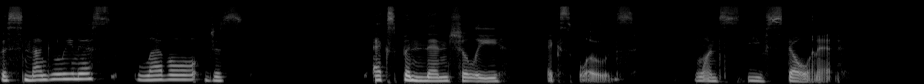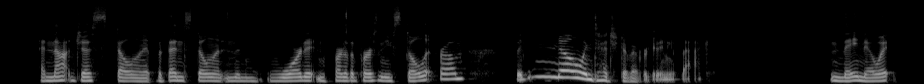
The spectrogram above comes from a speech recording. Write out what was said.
the snuggliness level just exponentially explodes once you've stolen it. And not just stolen it, but then stolen it and then worn it in front of the person you stole it from with no intention of ever getting it back. And they know it.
